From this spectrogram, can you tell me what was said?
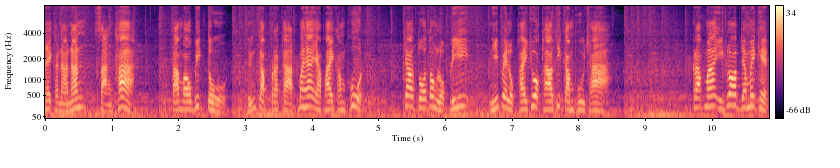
ในขณะนั้นสั่งฆ่า ตามเอาบิ๊กตู่ถึงกับประกาศไม่ให้อภัยคำพูด เจ้าตัวต้องหลบลี้หนีไปหลบภัยชั่วคราวที่กัมพูชา กลับมาอีกรอบยังไม่เข็ด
